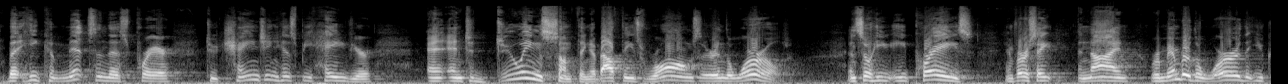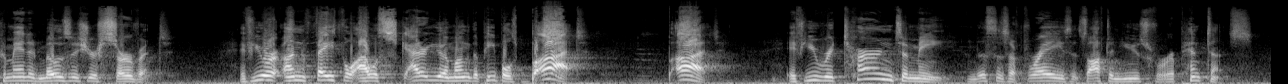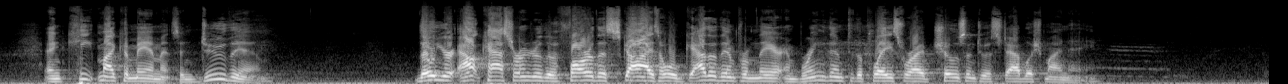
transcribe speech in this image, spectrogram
but he commits in this prayer to changing his behavior and, and to doing something about these wrongs that are in the world. And so he, he prays in verse 8 and 9 Remember the word that you commanded Moses your servant. If you are unfaithful, I will scatter you among the peoples. But, but, if you return to me, and this is a phrase that's often used for repentance, and keep my commandments and do them, though your outcasts are under the farthest skies, I will gather them from there and bring them to the place where I have chosen to establish my name.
